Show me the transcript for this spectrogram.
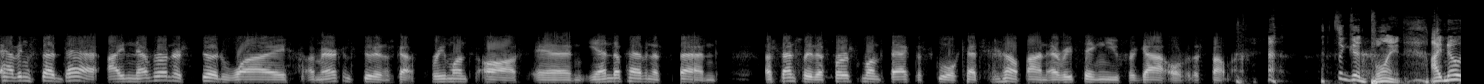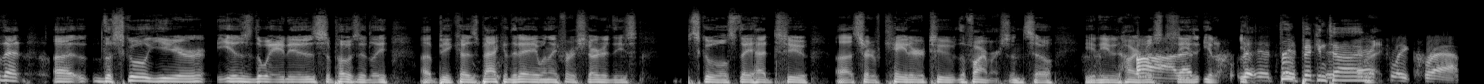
having said that, I never understood why American students got three months off, and you end up having to spend essentially the first month back to school catching up on everything you forgot over the summer. That's a good point. I know that uh, the school year is the way it is supposedly uh, because back in the day when they first started these schools, they had to uh, sort of cater to the farmers, and so you needed harvest Ah, season. You know, yeah. it's- Fruit it's- picking it's time. Right. Actually, crap.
